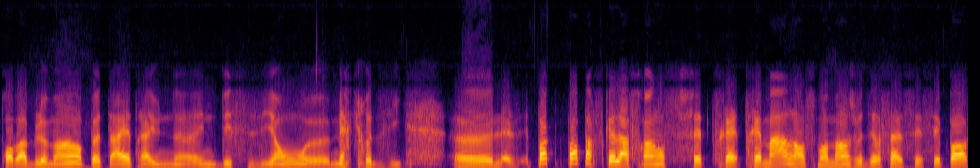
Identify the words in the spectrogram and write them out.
probablement peut-être à une, une décision euh, mercredi. pas, pas parce que la France fait très très mal en ce moment. Je veux dire, ça c'est pas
